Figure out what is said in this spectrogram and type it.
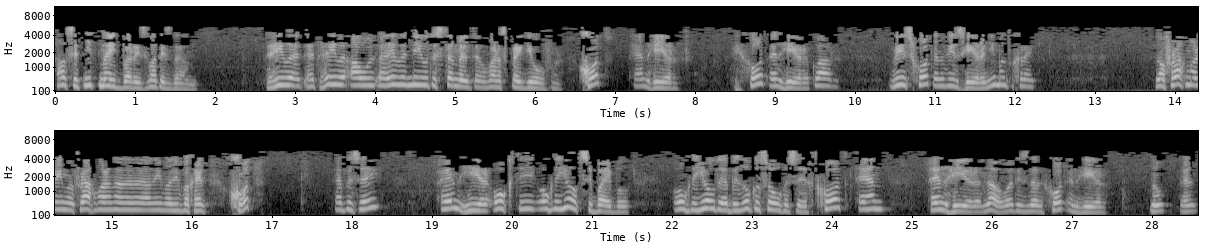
Als het niet meetbaar is, wat is dan? De hele, het hele, oude, hele Nieuwe Testament, waar spreekt je over? God en Heer. God en Heer, klaar. Wie is God en wie is Heer? Niemand begrijpt. Nou, vraag maar iemand, vraag maar aan, iemand die begrijpt. God, hebben zij. En hier ook, die, ook de Joodse Bijbel. Ook de Joden hebben het ook al zo gezegd. God en, en Heer. Nou, wat is dat? God en Heer. Nou, en,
